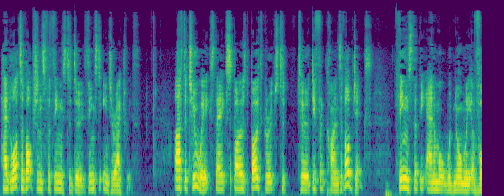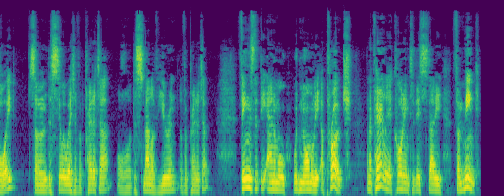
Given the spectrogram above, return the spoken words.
had lots of options for things to do, things to interact with. After two weeks, they exposed both groups to, to different kinds of objects. Things that the animal would normally avoid, so the silhouette of a predator or the smell of urine of a predator. Things that the animal would normally approach. And apparently, according to this study, for mink,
